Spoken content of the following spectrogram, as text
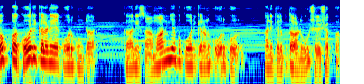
గొప్ప కోరికలనే కోరుకుంటారు. కాని సామాన్యపు కోరికలను కోరుకోరు అని తెలుపుతాడు శేషప్ప.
